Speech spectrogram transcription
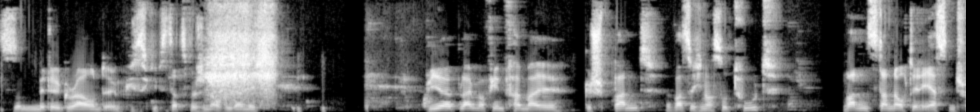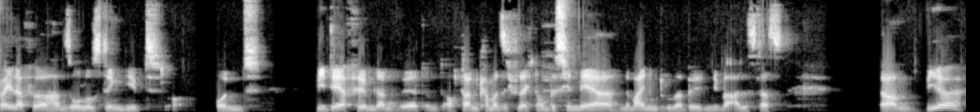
so ein Middle Ground irgendwie gibt es dazwischen auch wieder nicht. Wir bleiben auf jeden Fall mal gespannt, was sich noch so tut, wann es dann auch den ersten Trailer für Han Solos Ding gibt und wie der Film dann wird. Und auch dann kann man sich vielleicht noch ein bisschen mehr eine Meinung drüber bilden, über alles das. Ähm, wir,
